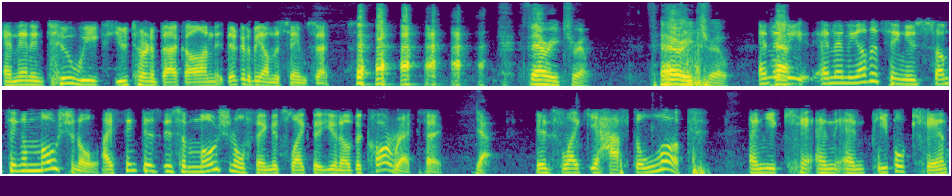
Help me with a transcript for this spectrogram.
and then in two weeks you turn it back on, they're going to be on the same set. Very true. Very true. And then, the, and then the other thing is something emotional. I think there's this emotional thing. It's like the you know the car wreck thing. Yeah. It's like you have to look, and you can't, and and people can't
